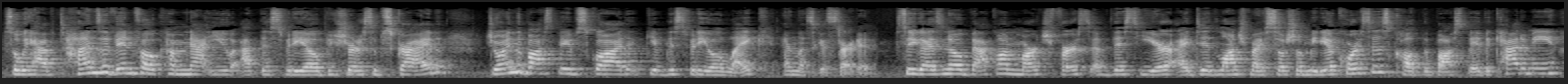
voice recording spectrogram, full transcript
So we have tons of info coming at you at this video. Be sure to subscribe, join the Boss Babe squad, give this video a like, and let's get started. So you guys know back on March 1st of this year, I did launch my social media courses called the Boss Babe Academy,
